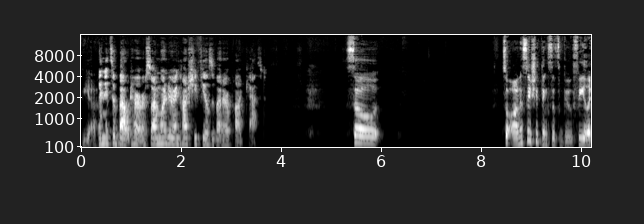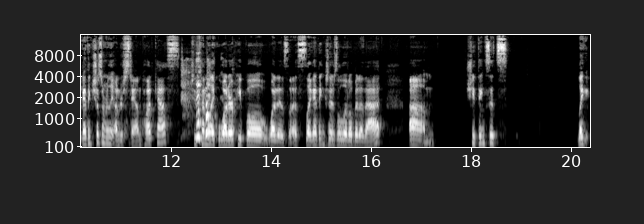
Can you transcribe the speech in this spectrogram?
yeah. and it's about her. So I'm wondering how she feels about our podcast. So. So honestly, she thinks it's goofy. Like I think she doesn't really understand podcasts. She's kind of like, "What are people? What is this?" Like I think there's a little bit of that. Um, she thinks it's like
